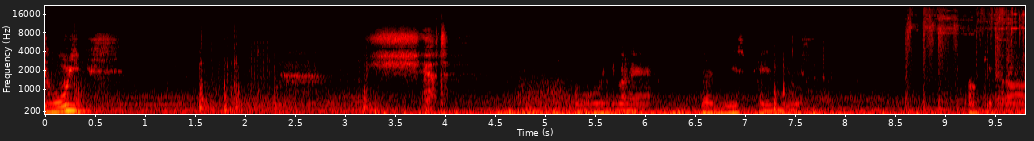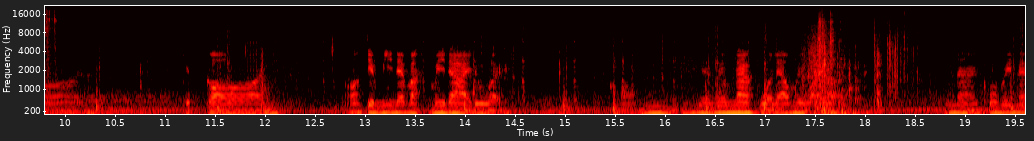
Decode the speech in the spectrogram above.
จุย Shit. โอ้ยนี่มาอะไรอะ Learn this pen use ต้องเก็บก่อน เก็บก่อนอ๋อเก็บมีดได้ปะไม่ได้ด้วยอ๋อมีดเนี่ยเริ่มน่ากลัวแล้วไม่ไหวแล้วน่ากลัวไปไหน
